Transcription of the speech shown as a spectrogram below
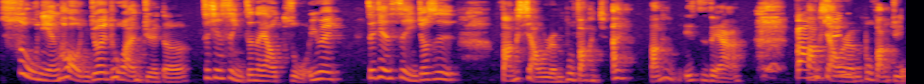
数年后你就会突然觉得这件事情真的要做，因为这件事情就是防小人不防哎防你是怎样？防小人不防君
